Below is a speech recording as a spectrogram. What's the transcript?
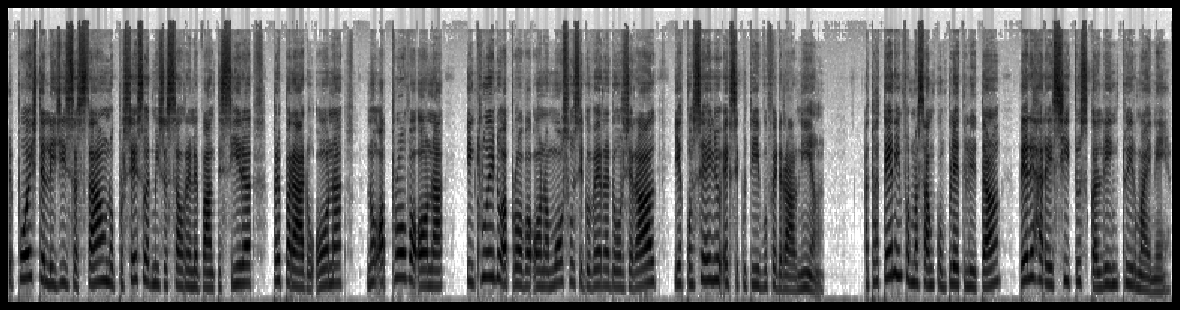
depois da legislação no processo de administração relevante SIRA preparado ONA, no aprova ONA, incluindo aprova ONA moço se governador geral e o Conselho Executivo Federal NIAN. At haten informação completa lutan, pele hare situs ka link tuir maine.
